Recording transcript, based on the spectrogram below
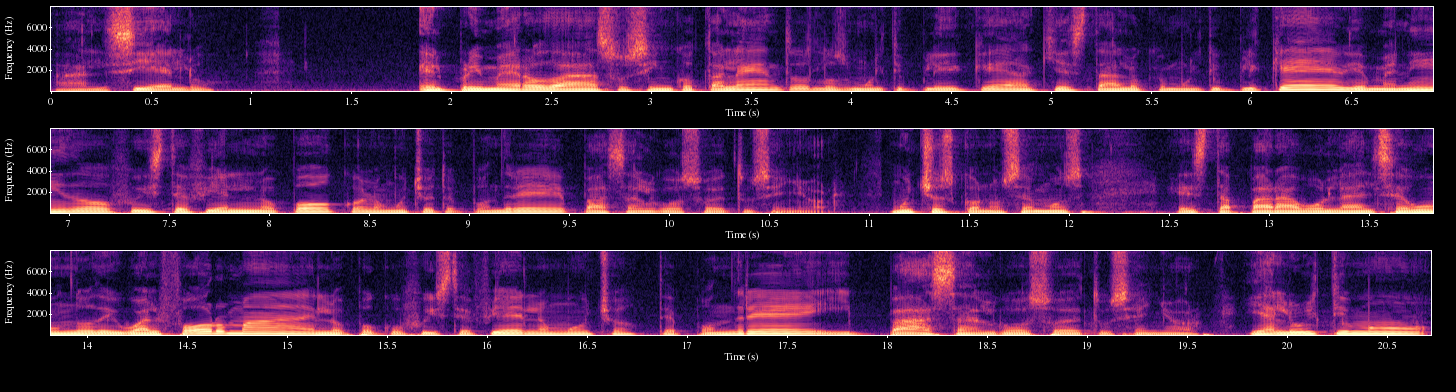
al cielo, el primero da sus cinco talentos, los multiplique, aquí está lo que multipliqué, bienvenido, fuiste fiel en lo poco, lo mucho te pondré, pasa el gozo de tu Señor. Muchos conocemos esta parábola. El segundo de igual forma, en lo poco fuiste fiel, lo mucho te pondré y pasa el gozo de tu Señor. Y al último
